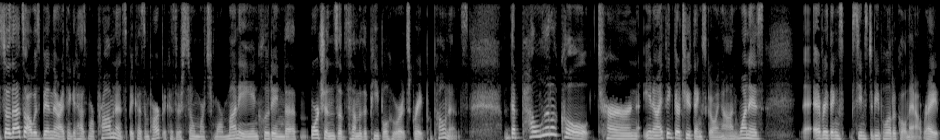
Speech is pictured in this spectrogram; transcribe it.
So that's always been there. I think it has more prominence because in part because there's so much more money, including the fortunes of some of the people who are its great proponents. The political turn, you know, I think there are two things going on. One is everything seems to be political now, right?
